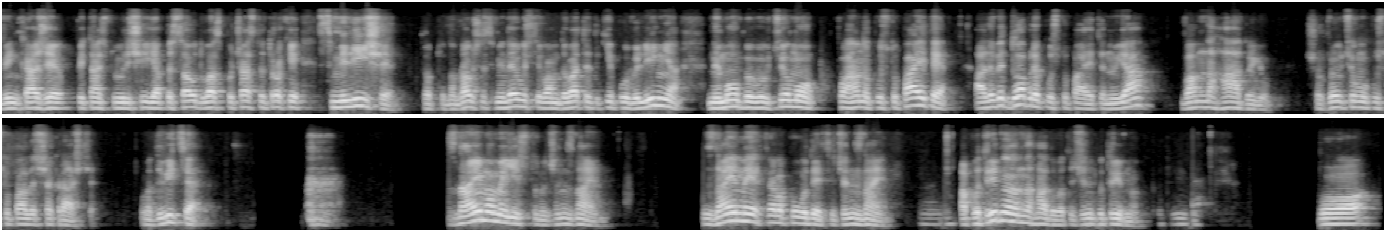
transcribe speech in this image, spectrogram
він каже в 15 му вірші: Я писав до вас почасти трохи сміліше. Тобто, набравши сміливості, вам давати такі повеління, не мов би ви в цьому погано поступаєте, але ви добре поступаєте. Ну я вам нагадую, щоб ви в цьому поступали ще краще. От дивіться, знаємо ми істину чи не знаємо? Знаємо, як треба поводитися, чи не знаємо? А потрібно нам нагадувати, чи не потрібно? Бо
